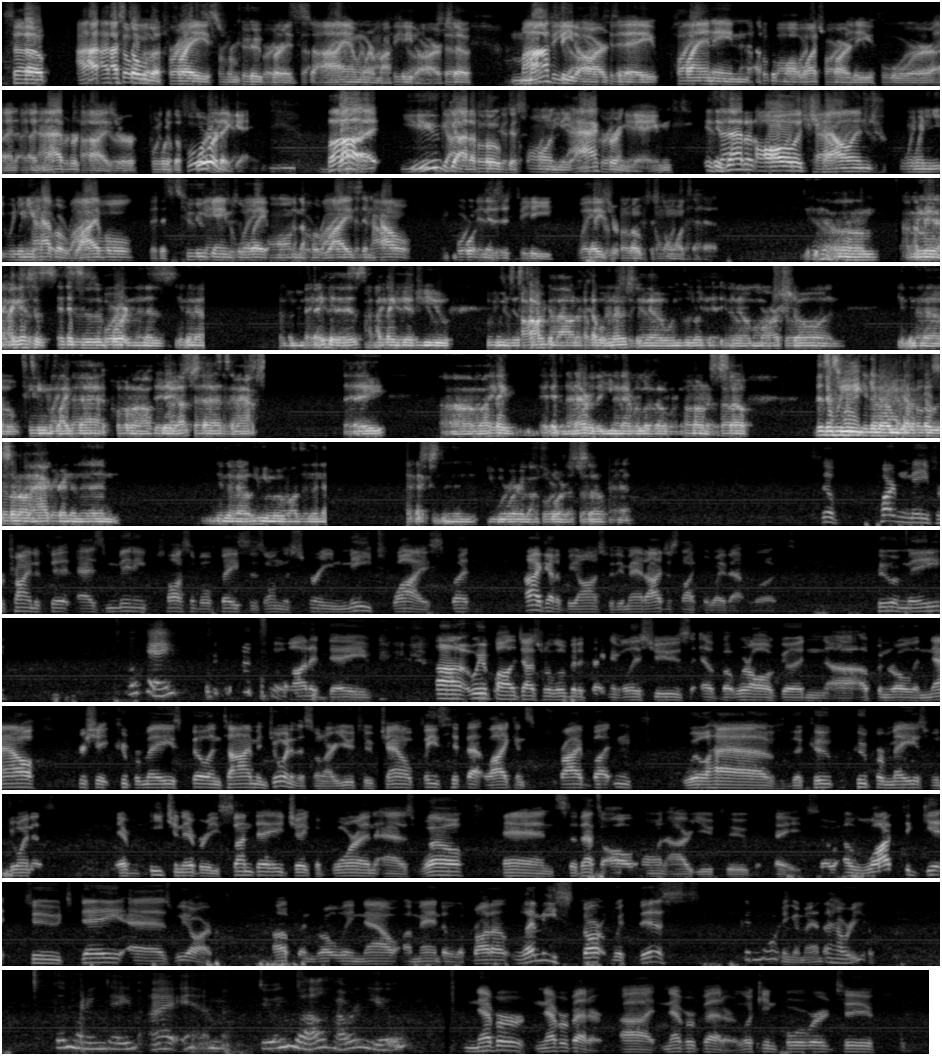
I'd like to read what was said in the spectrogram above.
So I, I, stole, the phrase from Cooper. It's "I am where my feet are." So my feet are today planning a football watch party for an, an advertiser for the Florida game. But you've got to focus on the Akron game. Is, is that at all a challenge when you when you have a rival that's two games away on the horizon? How important is it to be laser focused on what's ahead? Yeah, um, I mean, I guess it's it's as important as you know you think it is. I think if you we just talked about a couple minutes ago when you look at you know Marshall and you know teams like that pulling off big upsets and App State. Um, I think it's never that you never look over an opponent. So this week, you know, you got to focus in on Akron, and then you know you move on to the next, and then you worry about Florida. So. So, pardon me for trying to fit as many possible faces on the screen, me twice, but I got to be honest with you, man. I just like the way that looked. Two of me. Okay. That's a lot of Dave. Uh, we apologize for a little bit of technical issues, uh, but we're all good and uh, up and rolling now. Appreciate Cooper Mays filling time and joining us on our YouTube channel. Please hit that like and subscribe button. We'll have the Coop Cooper Mays will join us every, each and every Sunday. Jacob Warren as well. And so that's all on our YouTube page. So a lot to get to today as we are up and rolling now. Amanda LaFratta. Let me start with this. Good morning, Amanda. How are you? Good morning, Dave. I am doing well. How are you? Never, never better. Uh, never better. Looking forward to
